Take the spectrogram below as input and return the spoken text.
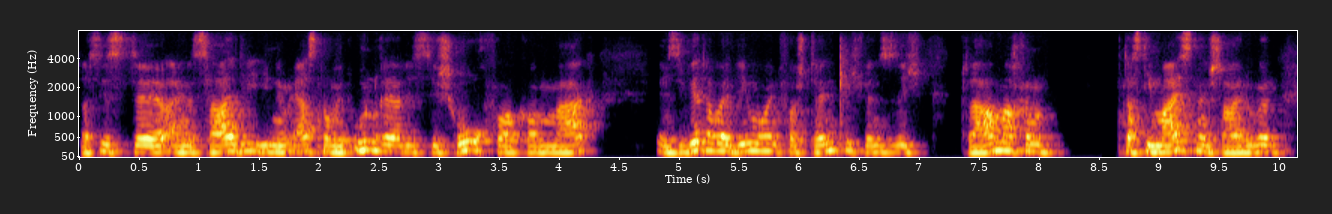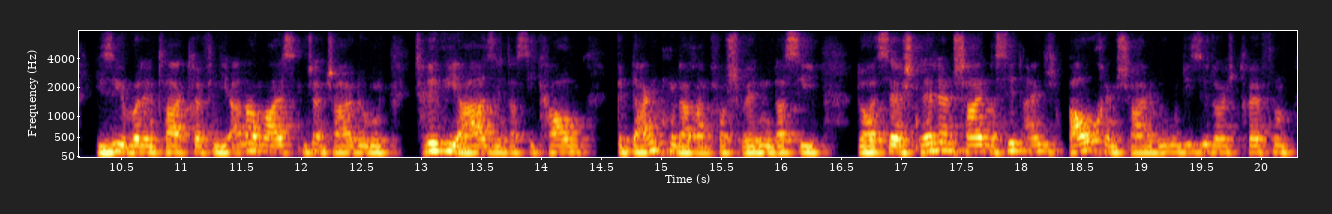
Das ist äh, eine Zahl, die Ihnen im ersten Moment unrealistisch hoch vorkommen mag. Äh, sie wird aber in dem Moment verständlich, wenn Sie sich klar machen, dass die meisten Entscheidungen, die Sie über den Tag treffen, die allermeisten Entscheidungen trivial sind, dass Sie kaum Gedanken daran verschwenden, dass Sie dort sehr schnell entscheiden. Das sind eigentlich Bauchentscheidungen, die Sie durchtreffen.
